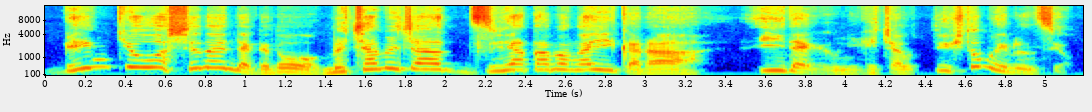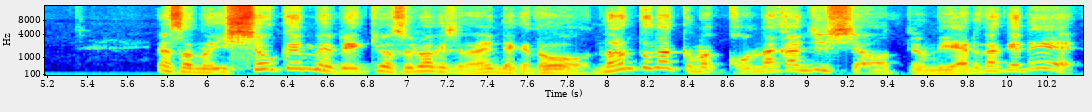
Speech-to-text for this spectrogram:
勉強はしてないんだけど、めちゃめちゃ頭頭がいいから、いい大学に行けちゃうっていう人もいるんですよ。や、その一生懸命勉強するわけじゃないんだけど、なんとなくまあこんな感じっしょっていうのでやるだけで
